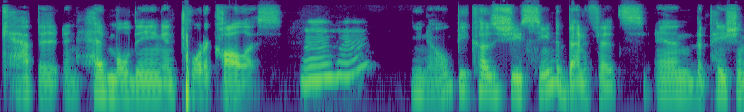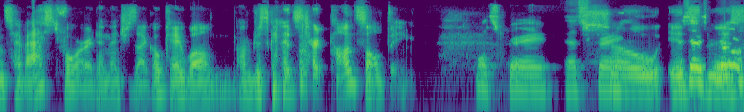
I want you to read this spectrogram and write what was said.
caput and head molding and torticollis. Mm-hmm. You know, because she's seen the benefits and the patients have asked for it. And then she's like, okay, well, I'm just going to start consulting. That's great. That's great. So is there's this... no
